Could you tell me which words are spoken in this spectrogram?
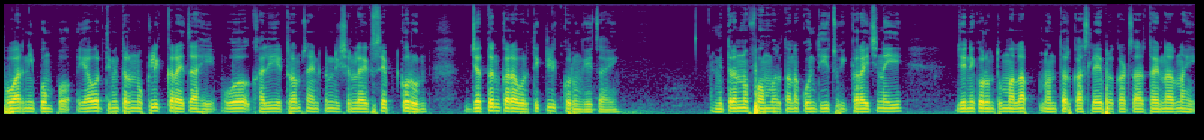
फवारणी पंप यावरती मित्रांनो क्लिक करायचं आहे व खाली टर्म्स अँड कंडिशनला ॲक्सेप्ट करून जतन करावरती क्लिक करून घ्यायचं आहे. मित्रांनो फॉर्म भरताना कोणतीही चुकी करायची नाही जेणेकरून तुम्हाला नंतर कसल्याही प्रकारचा अर्थ येणार नाही.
